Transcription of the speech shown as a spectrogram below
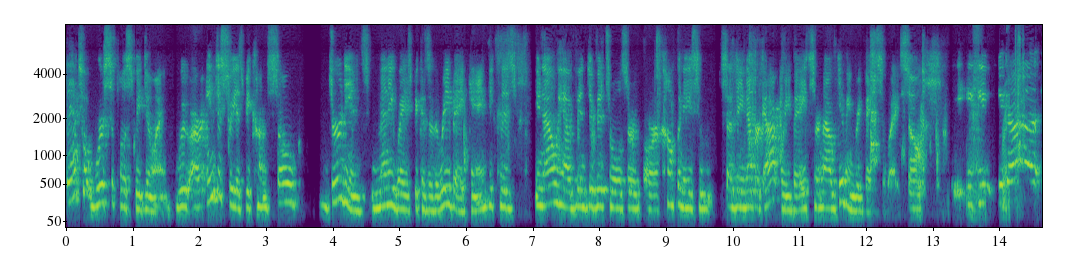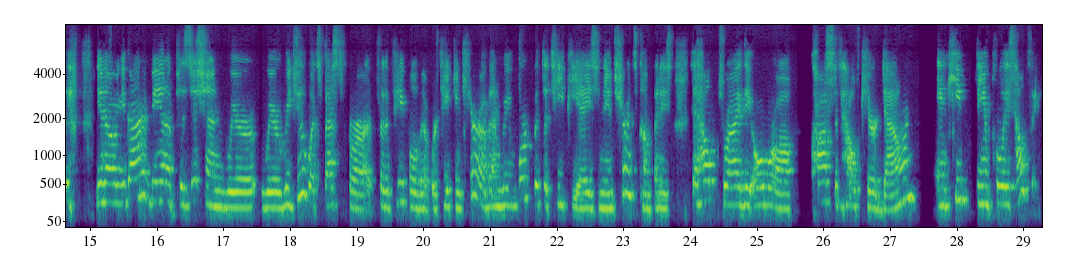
that's what we're supposed to be doing. We, our industry has become so dirty in many ways because of the rebate game because you now have individuals or, or companies who said they never got rebates are now giving rebates away. So you, you gotta you know you gotta be in a position where where we do what's best for our, for the people that we're taking care of and we work with the tpas and the insurance companies to help drive the overall cost of healthcare down and keep the employees healthy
